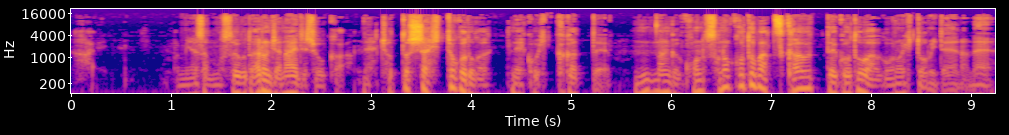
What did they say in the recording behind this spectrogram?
はい。まあ、皆さんもそういうことあるんじゃないでしょうか。ね。ちょっとした一言がね、こう引っかかって、なんかこの、その言葉使うってことはこの人みたいなね。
